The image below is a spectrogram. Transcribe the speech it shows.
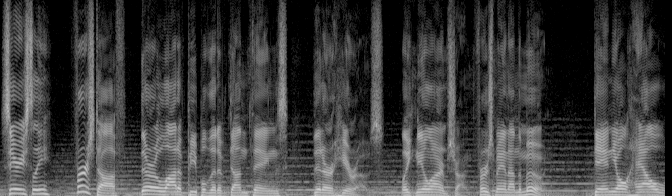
Seriously, first off, there are a lot of people that have done things that are heroes, like Neil Armstrong, first man on the moon. Daniel Hale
